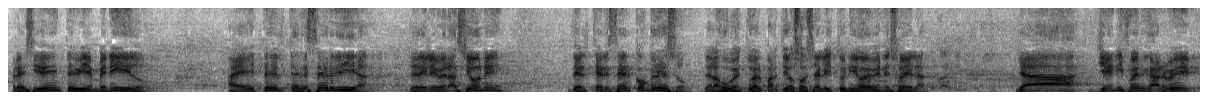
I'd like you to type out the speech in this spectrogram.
Presidente, bienvenido a este el tercer día de deliberaciones del tercer Congreso de la Juventud del Partido Socialista Unido de Venezuela. Ya Jennifer Garbet,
